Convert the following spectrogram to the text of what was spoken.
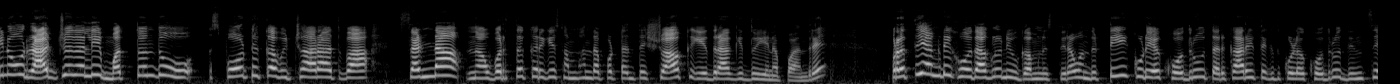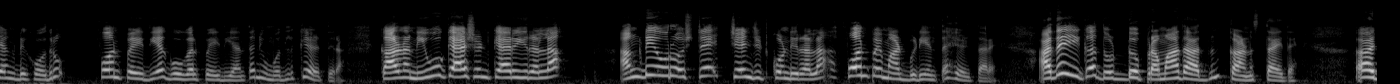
ಇನ್ನು ರಾಜ್ಯದಲ್ಲಿ ಮತ್ತೊಂದು ಸ್ಫೋಟಕ ವಿಚಾರ ಅಥವಾ ಸಣ್ಣ ವರ್ತಕರಿಗೆ ಸಂಬಂಧಪಟ್ಟಂತೆ ಶಾಕ್ ಎದುರಾಗಿದ್ದು ಏನಪ್ಪಾ ಅಂದ್ರೆ, ಪ್ರತಿ ಅಂಗಡಿಗೆ ಹೋದಾಗಲೂ ನೀವು ಗಮನಿಸ್ತೀರಾ, ಒಂದು ಟೀ ಕುಡಿಯೋಕೆ ಹೋದ್ರು, ತರಕಾರಿ ತೆಗೆದುಕೊಳ್ಳೋಕೆ ಹೋದ್ರು, ದಿನಸಿ ಅಂಗಡಿಗೆ ಹೋದ್ರು, ಫೋನ್ ಪೇ ಇದೆಯಾ, ಗೂಗಲ್ ಪೇ ಇದೆಯಾ ಅಂತ ನೀವು ಮೊದಲು ಕೇಳ್ತೀರಾ. ಕಾರಣ ನೀವು ಕ್ಯಾಶ್ ಆ್ಯಂಡ್ ಕ್ಯಾರಿ ಇರಲ್ಲ, ಅಂಗಡಿಯವರು ಅಷ್ಟೇ ಚೇಂಜ್ ಇಟ್ಕೊಂಡಿರಲ್ಲ, ಫೋನ್ ಪೇ ಮಾಡಿಬಿಡಿ ಅಂತ ಹೇಳ್ತಾರೆ. ಅದೇ ಈಗ ದೊಡ್ಡ ಪ್ರಮಾದ ಆದಂಗೆ ಕಾಣಿಸ್ತಾ ಇದೆ.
